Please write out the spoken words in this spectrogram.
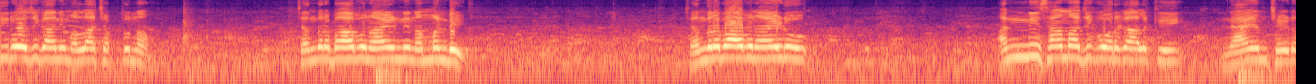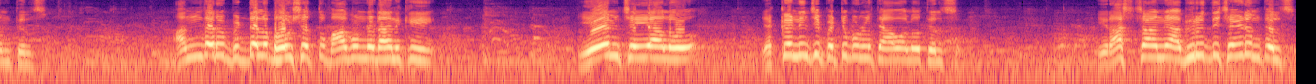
ఈరోజు కానీ మళ్ళా చెప్తున్నాం చంద్రబాబు నాయుడిని నమ్మండి. చంద్రబాబు నాయుడు అన్ని సామాజిక వర్గాలకి న్యాయం చేయడం తెలుసు. అందరూ బిడ్డల భవిష్యత్తు బాగుండడానికి ఏం చేయాలో ఎక్కడి నుంచి పెట్టుబడులు తేవాలో తెలుసు. ఈ రాష్ట్రాన్ని అభివృద్ధి చేయడం తెలుసు.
